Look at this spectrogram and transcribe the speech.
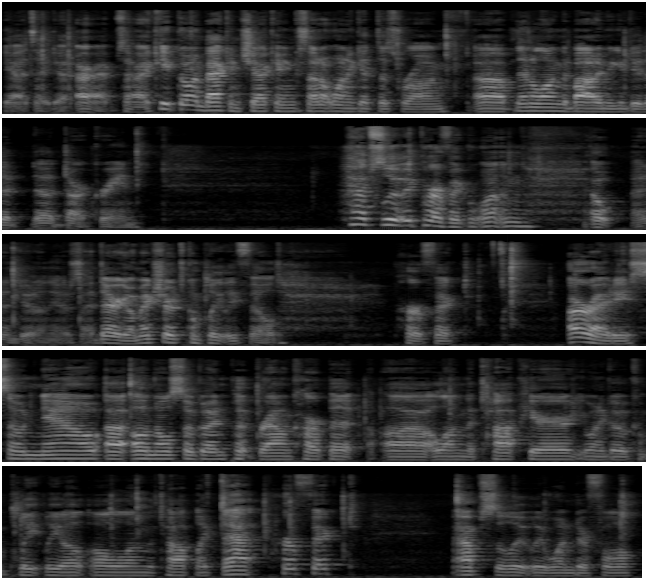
Yeah, that's how you do it. All right, sorry. I keep going back and checking because I don't want to get this wrong. Uh, then along the bottom, you can do the, the dark green. Absolutely perfect. One. Oh, I didn't do it on the other side. There you go. Make sure it's completely filled. Perfect. Alrighty, so now, uh, oh, and also go ahead and put brown carpet uh, along the top here. You want to go completely all, all, along the top like that. Perfect. Absolutely wonderful.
